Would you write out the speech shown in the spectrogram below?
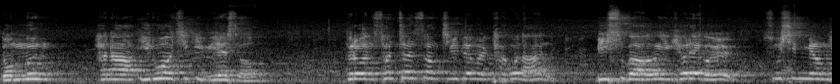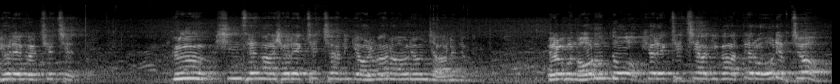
논문 하나 이루어지기 위해서 그런 선천성 질병을 타고난 미수가의 혈액을 수십 명 혈액을 채취했다. 그 신생아 혈액 채취하는 게 얼마나 어려운지 아느냐. 여러분 어른도 혈액 채취하기가 때로 어렵죠.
